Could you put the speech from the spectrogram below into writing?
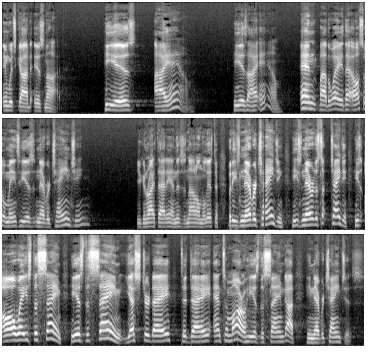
in which God is not. He is I am. He is I am. And by the way, that also means He is never changing. You can write that in. This is not on the list, but he's never changing. He's never changing. He's always the same. He is the same yesterday, today, and tomorrow. He is the same God. He never changes.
